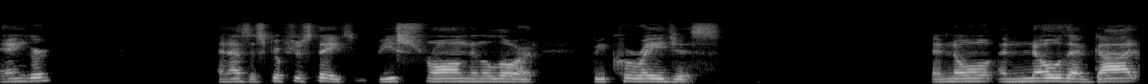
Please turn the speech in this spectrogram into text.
anger. And as the scripture states, be strong in the Lord. Be courageous. And know, and know that God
